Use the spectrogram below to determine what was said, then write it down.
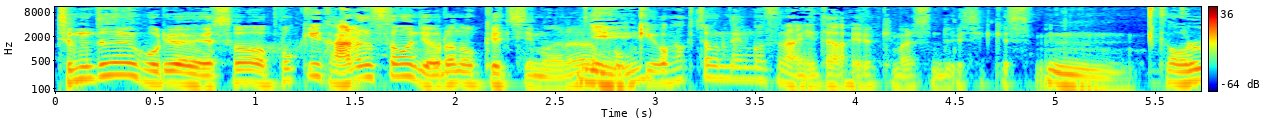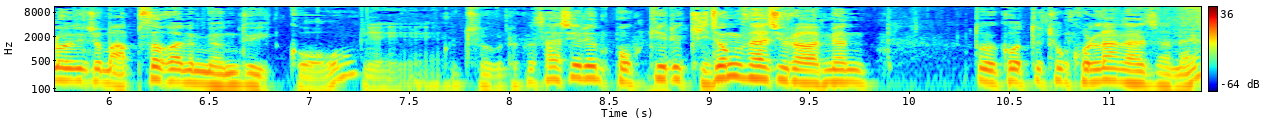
등등을 고려해서 복귀 가능성은 열어놓겠지만은 예. 복귀가 확정된 것은 아니다 이렇게 말씀드릴 수 있겠습니다. 음, 그러니까 언론이 좀 앞서가는 면도 있고, 예, 예. 그렇죠. 그리고 사실은 복귀를 기정사실화하면 또 그것도 좀 곤란하잖아요.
